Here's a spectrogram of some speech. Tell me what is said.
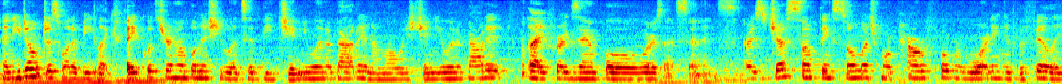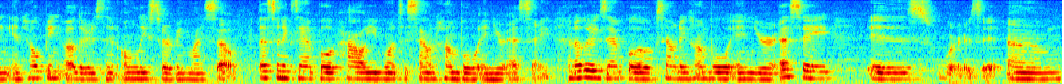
And you don't just want to be like fake with your humbleness, you want to be genuine about it, and I'm always genuine about it. Like, for example, where's that sentence? There's just something so much more powerful, rewarding, and fulfilling in helping others than only serving myself. That's an example of how you want to sound humble in your essay. Another example of sounding humble in your essay is, where is it? Um,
